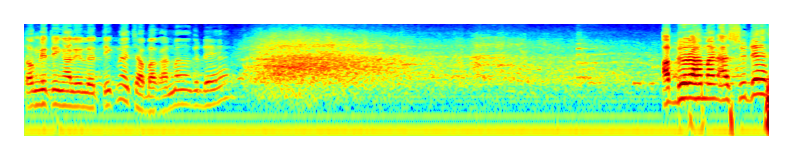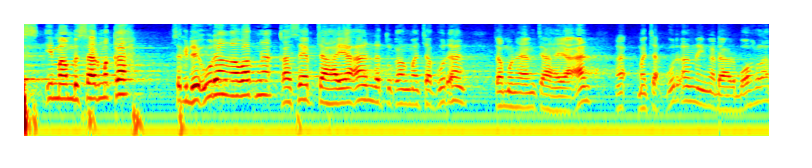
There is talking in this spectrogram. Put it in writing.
tong ditinggali letikna cabakan mah gede Abdurrahman As-Sudes imam besar Mekah segede urang awakna kasep cahayaan da tukang maca Quran tamun hayang cahayaan maca Quran ning ngadahar bohlam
